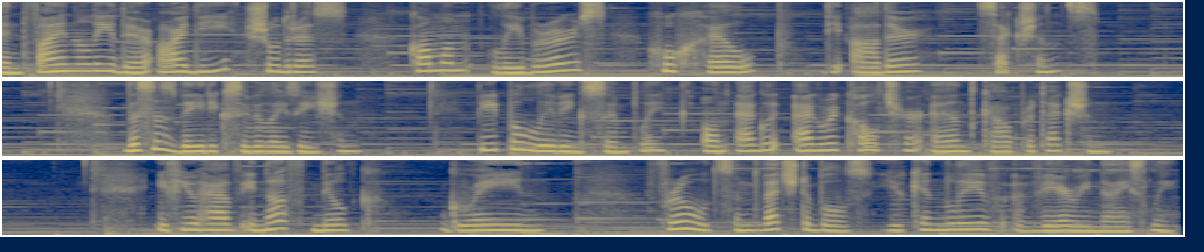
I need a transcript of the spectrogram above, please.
And finally, there are the Shudras, common laborers who help the other sections. This is Vedic civilization people living simply on agri- agriculture and cow protection. If you have enough milk, grain, fruits, and vegetables, you can live very nicely.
